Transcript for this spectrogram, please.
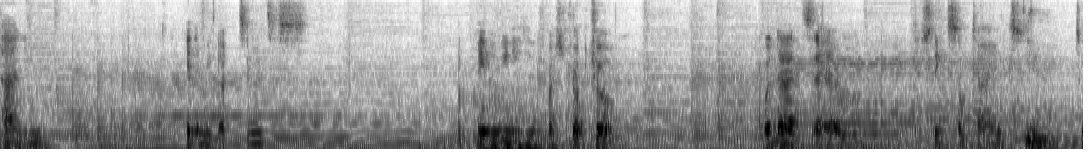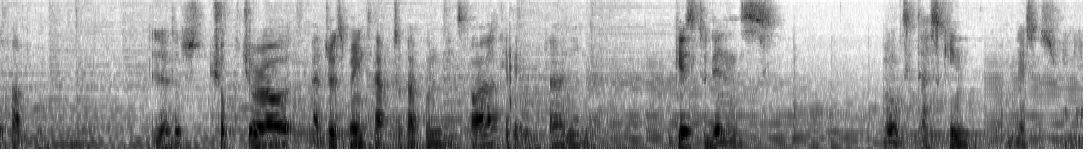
planning academic activities. Maybe we need infrastructure for that. Um, just takes some time to, Yeah. to happen. A lot of structural adjustments have to happen with our academic planning. Get students multitasking unnecessarily,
